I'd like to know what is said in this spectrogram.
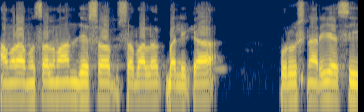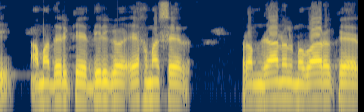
আমরা মুসলমান যেসব সবালক বালিকা, পুরুষ, নারী আছি, আমাদেরকে দীর্ঘ এক মাসের রমজানুল মুবারকের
